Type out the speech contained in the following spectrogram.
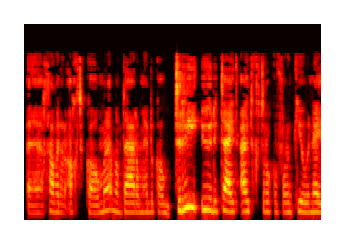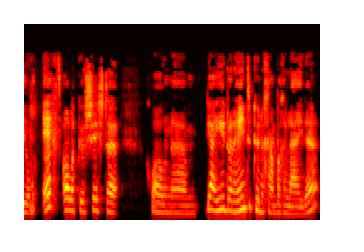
uh, gaan we erachter komen. Want daarom heb ik ook drie uur de tijd uitgetrokken voor een QA. Om echt alle cursisten gewoon um, ja, hier doorheen te kunnen gaan begeleiden.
